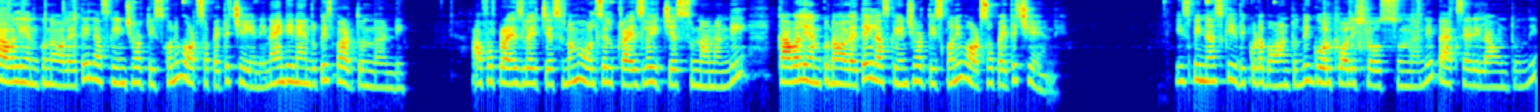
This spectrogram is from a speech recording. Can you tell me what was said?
కావాలి అనుకున్న వాళ్ళైతే ఇలా స్క్రీన్ షాట్ తీసుకొని వాట్సాప్ అయితే చేయండి. నైంటీ నైన్ రూపీస్ పడుతుందండి ఆఫర్ ప్రైస్లో ఇచ్చేస్తున్నాము. హోల్సేల్ ప్రైస్లో ఇచ్చేస్తున్నానండి. కావాలి అనుకున్న వాళ్ళైతే ఇలా స్క్రీన్ షాట్ తీసుకొని వాట్సాప్ అయితే చేయండి. ఈ స్పిన్నర్స్కి ఇది కూడా బాగుంటుంది. గోల్డ్ పాలిష్లో వస్తుందండి. బ్యాక్ సైడ్ ఇలా ఉంటుంది.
